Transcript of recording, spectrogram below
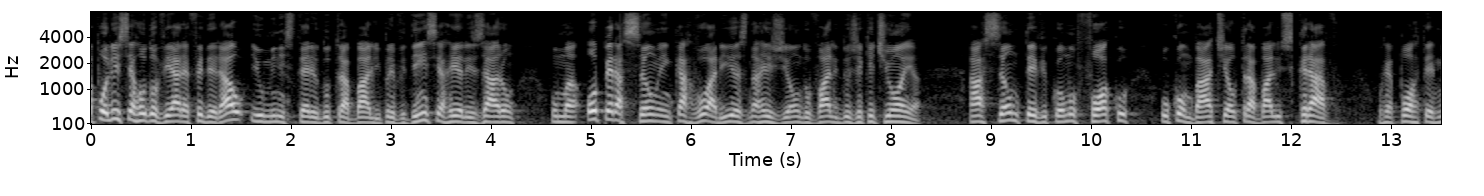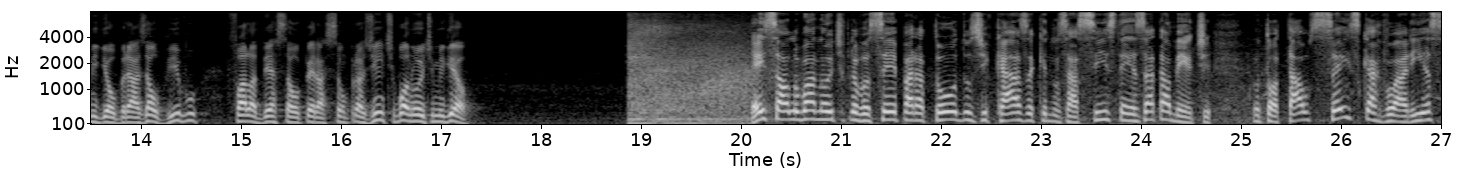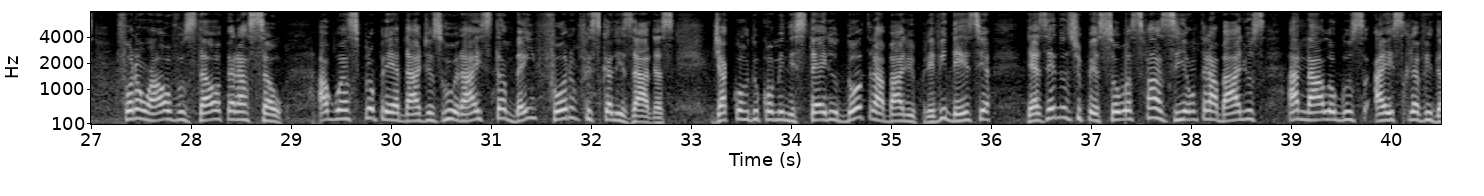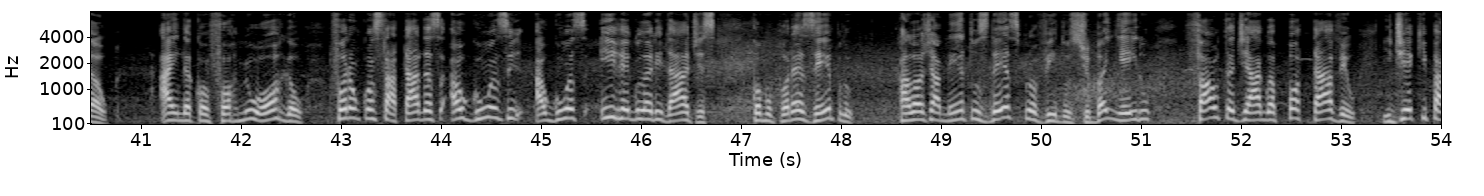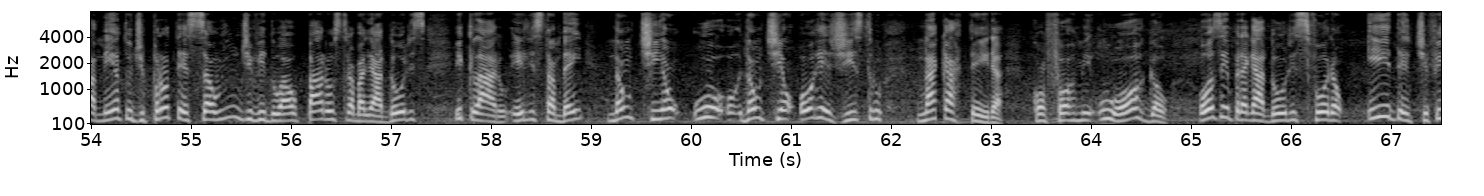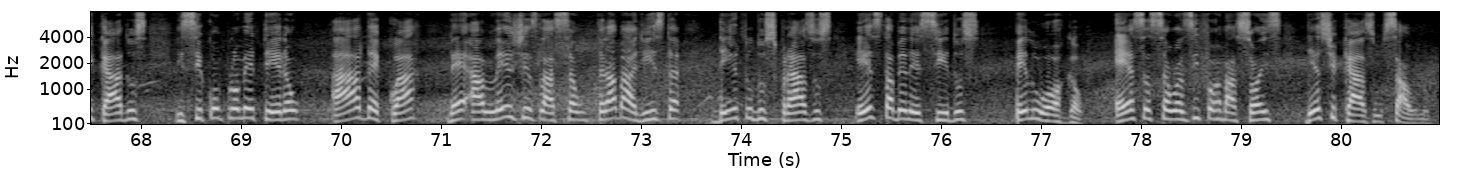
A Polícia Rodoviária Federal e o Ministério do Trabalho e Previdência realizaram uma operação em carvoarias na região do Vale do Jequitinhonha. A ação teve como foco o combate ao trabalho escravo. O repórter Miguel Braz, ao vivo, fala dessa operação para a gente. Boa noite, Miguel. Ei, Saulo, boa noite para você e para todos de casa que nos assistem. Exatamente. No total, seis carvoarias foram alvos da operação. Algumas propriedades rurais também foram fiscalizadas. De acordo com o Ministério do Trabalho e Previdência, dezenas de pessoas faziam trabalhos análogos à escravidão. Ainda conforme o órgão, foram constatadas algumas, algumas irregularidades, como, por exemplo, alojamentos desprovidos de banheiro, falta de água potável e de equipamento de proteção individual para os trabalhadores e, claro, eles também não tinham o, não tinham o registro na carteira. Conforme o órgão, os empregadores foram identificados e se comprometeram a adequar né, a legislação trabalhista dentro dos prazos estabelecidos pelo órgão. Essas são as informações deste caso, Saulo.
